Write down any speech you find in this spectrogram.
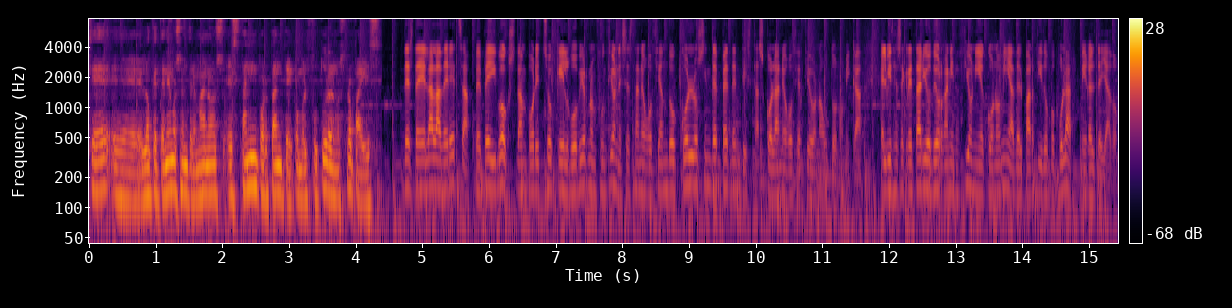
que eh, lo que tenemos entre manos es tan importante como el futuro de nuestro país. Desde el ala derecha, PP y Vox dan por hecho que el gobierno en funciones está negociando con los independentistas con la negociación autonómica. El vicesecretario de Organización y Economía del Partido Popular, Miguel Tellado.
